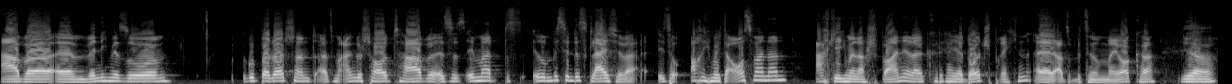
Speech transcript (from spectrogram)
Aber ähm, wenn ich mir so gut bei Deutschland als mal angeschaut habe, ist es immer das, so ein bisschen das Gleiche. Ich so, ach, ich möchte auswandern. Ach, gehe ich mal nach Spanien, da kann ich ja Deutsch sprechen, äh, also beziehungsweise Mallorca. Ja.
